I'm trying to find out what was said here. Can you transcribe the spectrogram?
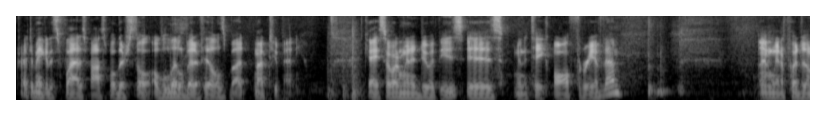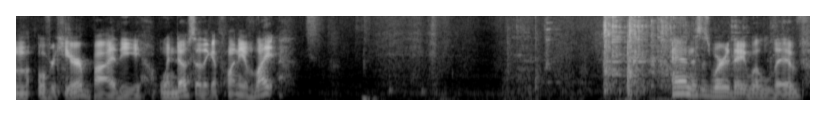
Try to make it as flat as possible. There's still a little bit of hills, but not too many. Okay, so what I'm gonna do with these is I'm gonna take all three of them I'm going to put them over here by the window so they get plenty of light. And this is where they will live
